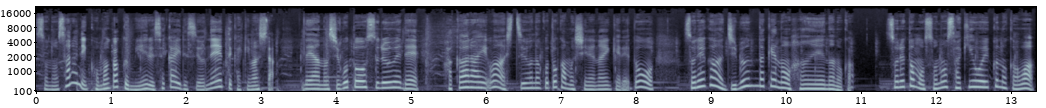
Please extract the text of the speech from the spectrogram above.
そのさらに細かく見える世界ですよねって書きました。であの仕事をする上で計らいは必要なことかもしれないけれどそれが自分だけの繁栄なのかそれともその先を行くのかは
